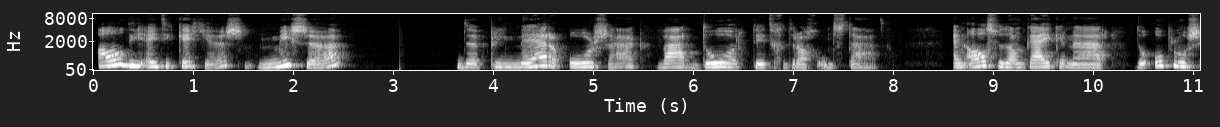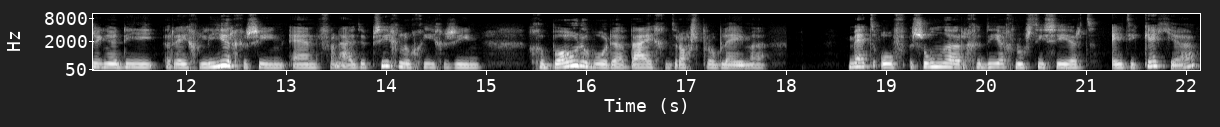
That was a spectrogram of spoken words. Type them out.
Al die etiketjes missen de primaire oorzaak waardoor dit gedrag ontstaat. En als we dan kijken naar de oplossingen die regulier gezien en vanuit de psychologie gezien geboden worden bij gedragsproblemen, met of zonder gediagnosticeerd etiketje,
